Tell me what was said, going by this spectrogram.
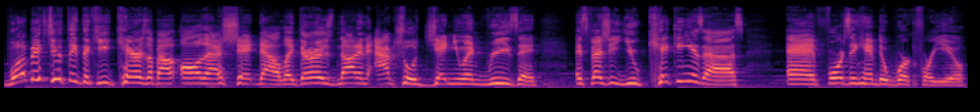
What makes you think that he cares about all that shit now? Like, there is not an actual genuine reason, especially you kicking his ass and forcing him to work for you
